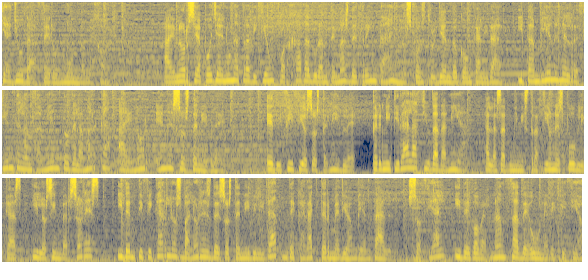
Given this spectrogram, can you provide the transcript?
que ayuda a hacer un mundo mejor. AENOR se apoya en una tradición forjada durante más de 30 años construyendo con calidad y también en el reciente lanzamiento de la marca AENOR N Sostenible. Edificio Sostenible permitirá a la ciudadanía, a las administraciones públicas y los inversores identificar los valores de sostenibilidad de carácter medioambiental, social y de gobernanza de un edificio.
